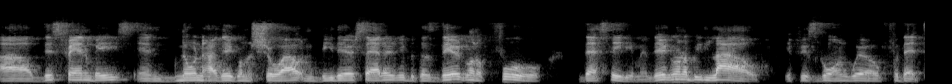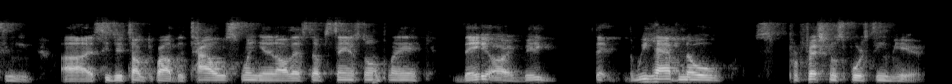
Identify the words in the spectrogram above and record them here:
uh, this fan base and knowing how they're going to show out and be there Saturday because they're going to full that stadium, and they're going to be loud if it's going well for that team. Uh, CJ talked about the towels swinging and all that stuff, Sandstorm playing. They are a big. They, we have no professional sports team here.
